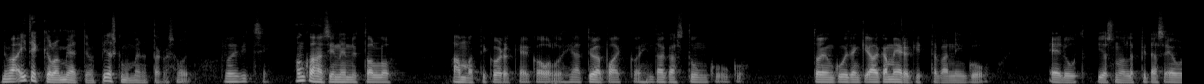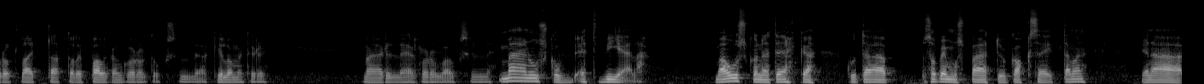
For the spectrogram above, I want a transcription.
niin mä itsekin olen miettinyt, että pitäisikö mun mennä takaisin hoitamaan. Voi vitsi. Onkohan sinne nyt ollut ammattikorkeakouluihin ja työpaikkoihin takas tunkuu, kun toi on kuitenkin aika merkittävä niin kuin edut, jos noille pitäisi eurot laittaa tuolle palkankorotukselle ja kilometrimäärille ja korvauksille. Mä en usko, että vielä. Mä uskon, että ehkä kun tämä sopimus päättyy 27 ja nämä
